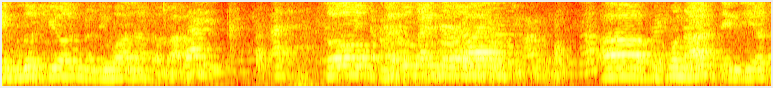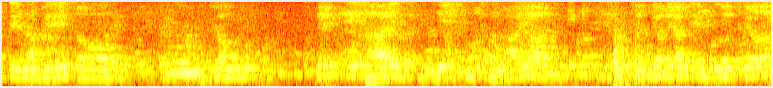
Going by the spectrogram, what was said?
Evolution, naniwala ka ba? So, meron tayong dalawang uh, kupunan, Team A at Team B. So, yung Team A ay hindi sumasanayon sa teoryang evolution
